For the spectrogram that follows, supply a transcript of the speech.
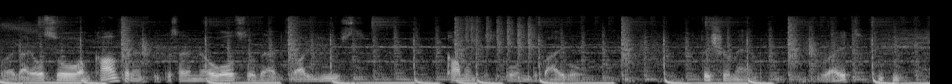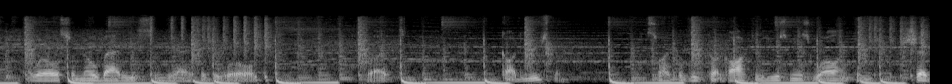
but I also I'm confident because I know also that God used common people in the Bible, fishermen, right? We're also nobodies in the eyes of the world, but God used them. So I believe God can use me as well and can shed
